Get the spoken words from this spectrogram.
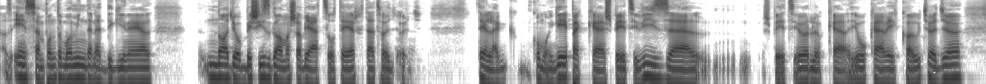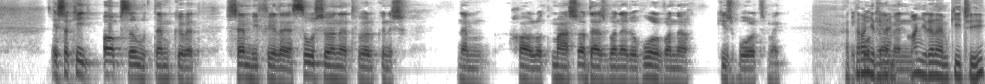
az én szempontomból minden eddiginél nagyobb és izgalmasabb játszótér, tehát hogy, hogy tényleg komoly gépekkel, spéci vízzel, spéci örlökkel, jó kávékkal, úgyhogy És aki így abszolút nem követ semmiféle social networkön, és nem hallott más adásban erről, hol van a kisbolt, meg Hát annyira nem, menni? annyira nem kicsi,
